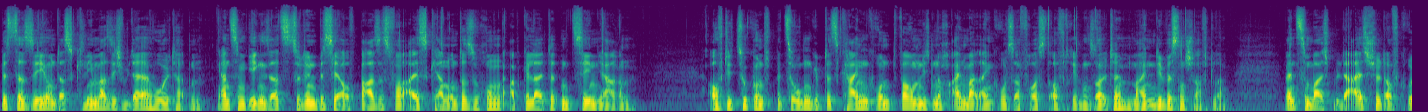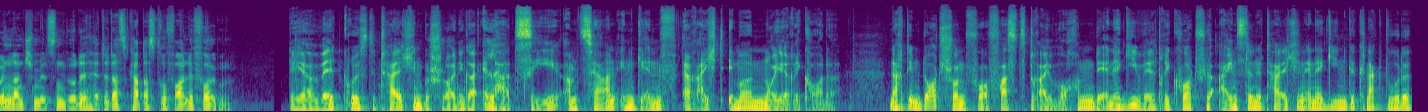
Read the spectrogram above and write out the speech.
bis der See und das Klima sich wieder erholt hatten, ganz im Gegensatz zu den bisher auf Basis von Eiskernuntersuchungen abgeleiteten zehn Jahren auf die Zukunft bezogen gibt es keinen Grund, warum nicht noch einmal ein großer Frost auftreten sollte, meinen die Wissenschaftler. Wenn zum Beispiel der Eisschild auf Grönland schmilzen würde, hätte das katastrophale Folgen. Der weltgrößte Teilchenbeschleuniger LHC am CERN in Genf erreicht immer neue Rekorde. Nachdem dort schon vor fast drei Wochen der Energieweltrekord für einzelne Teilchenenergien geknackt wurde,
